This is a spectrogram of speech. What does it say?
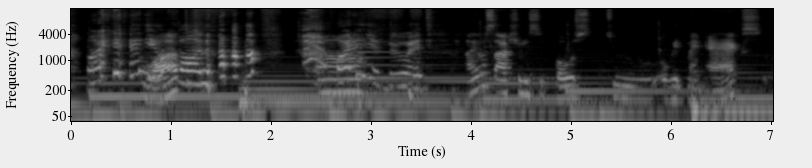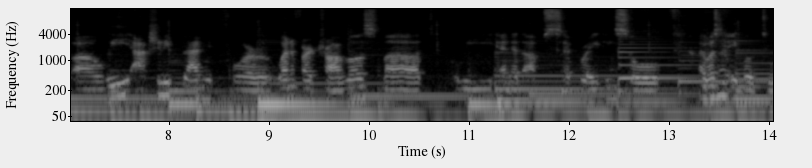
why didn't you What? fall? why Uh, did you do it? I was actually supposed to with my ex. Uh, we actually planned it for one of our travels, but we ended up separating, so I wasn't able to.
